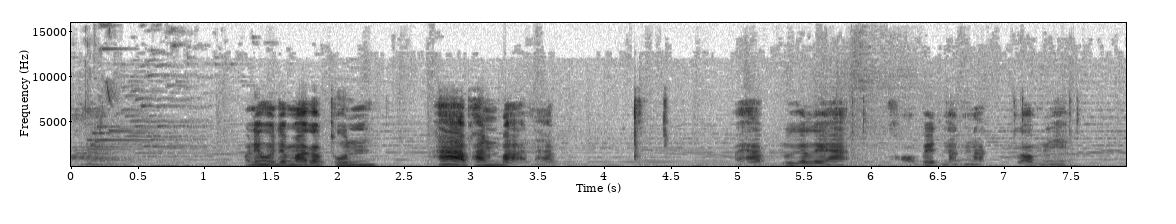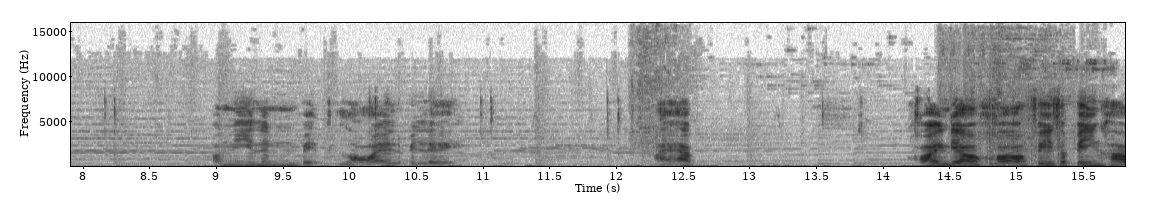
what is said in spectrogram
มาวันนี้ผมจะมากับทุน 5,000 บาทนะครับ ครับลุยกันเลยฮะ ขอเบ็ดหนักๆรอบนี้รอบนี้เล่นเบ็ดร้อยไปเลย ไปครับ ขออย่างเดียวขอฟรีสปริงเข้า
